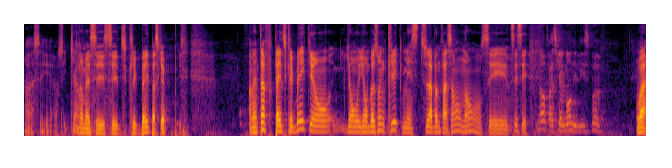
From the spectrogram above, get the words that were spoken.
Ah, c'est euh, C'est calme. Non, mais c'est c'est du clickbait parce que. En même temps, faut que tu aies du clickbait. Ils ont, ils, ont, ils ont besoin de clics, mais c'est-tu la bonne façon? Non. C'est. Tu sais, c'est. Non, parce que le monde, ils lisent pas. Ouais,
